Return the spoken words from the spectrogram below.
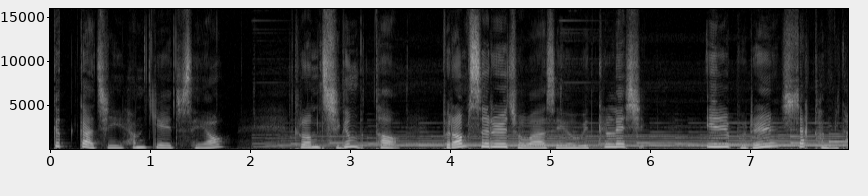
끝까지 함께 해주세요. 그럼 지금부터 브람스를 좋아하세요 with 클래식 1부를 시작합니다.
